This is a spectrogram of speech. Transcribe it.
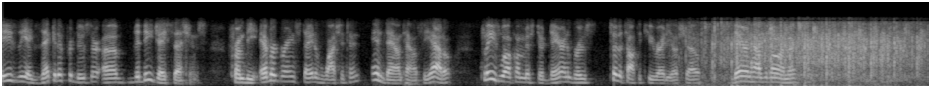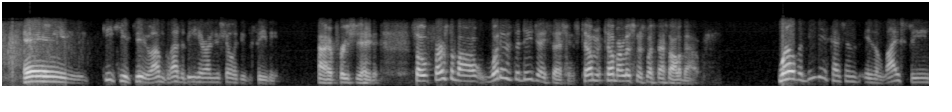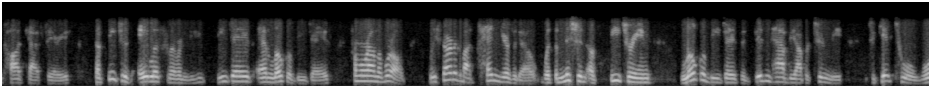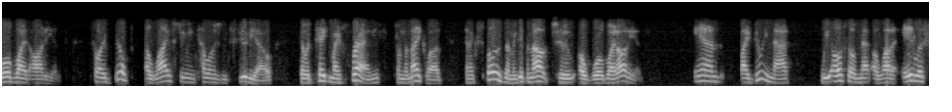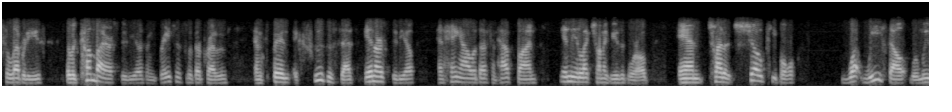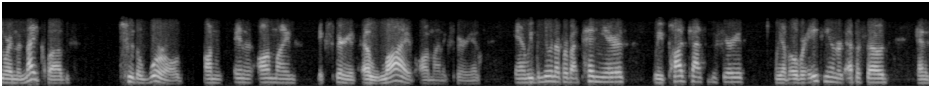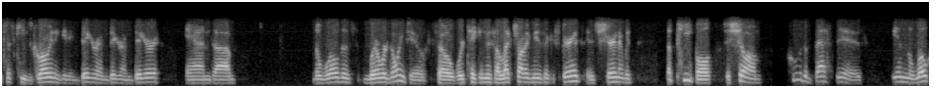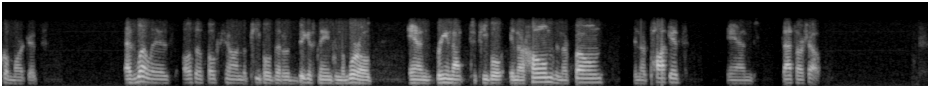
He's the executive producer of the DJ Sessions from the evergreen state of Washington in downtown Seattle. Please welcome Mr. Darran Bruce to the Talk to Q radio show. Darran, how's it going, man? Hey, TQ2. I'm glad to be here on your show with you this evening. I appreciate it. So, first of all, what is the DJ Sessions? Tell me, tell my listeners what that's all about. Well, the DJ Sessions is a live streaming podcast series that features A-list celebrity DJs and local DJs from around the world. We started about 10 years ago with the mission of featuring local DJs that didn't have the opportunity to get to a worldwide audience. So I built a live streaming television studio that would take my friends from the nightclub and expose them and get them out to a worldwide audience. And by doing that, we also met a lot of A-list celebrities that would come by our studios and grace us with their presence and spin exclusive sets in our studio and hang out with us and have fun in the electronic music world and try to show people what we felt when we were in the nightclubs to the world on in an online experience, a live online experience. And we've been doing that for about 10 years. We've podcasted the series. We have over 1,800 episodes, and it just keeps growing and getting bigger and bigger and bigger and um, the world is where we're going to. So we're taking this electronic music experience and sharing it with the people to show them who the best is in the local markets, as well as also focusing on the people that are the biggest names in the world and bringing that to people in their homes, in their phones, in their pockets, and that's our show.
